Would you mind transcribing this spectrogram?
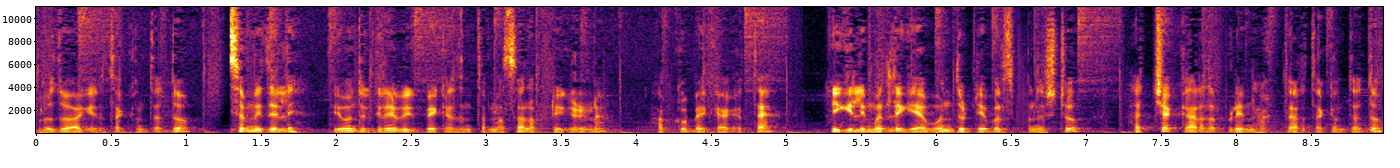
ಮೃದು ಆಗಿರತಕ್ಕಂಥದ್ದು. ಈ ಸಮಯದಲ್ಲಿ ಈ ಒಂದು ಗ್ರೇವಿಗೆ ಬೇಕಾದಂಥ ಮಸಾಲ ಪುಡಿಗಳನ್ನ ಹಾಕೋಬೇಕಾಗತ್ತೆ ಈಗ ಇಲ್ಲಿ ಮೊದಲಿಗೆ ಒಂದು ಟೇಬಲ್ ಸ್ಪೂನಷ್ಟು ಹಚ್ಚ ಖಾರದ ಪುಡಿನ ಹಾಕ್ತಾ ಇರ್ತಕ್ಕಂಥದ್ದು.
